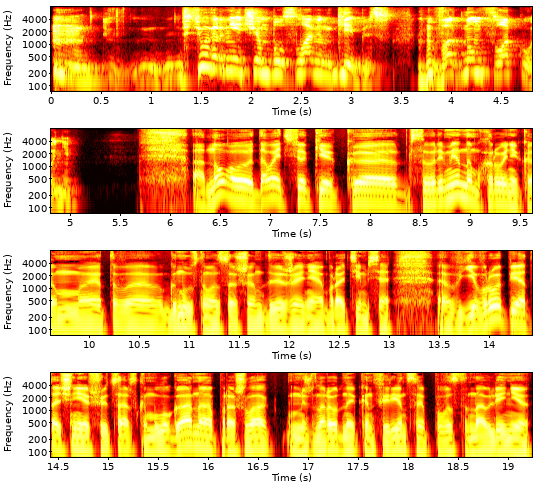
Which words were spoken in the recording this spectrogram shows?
все вернее, чем был славен Геббельс в одном флаконе. А, ну, давайте все-таки к современным хроникам этого гнусного совершенно движения обратимся. В Европе, а точнее в швейцарском Лугано, прошла международная конференция по восстановлению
